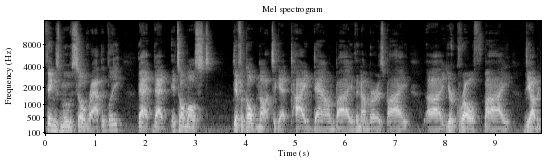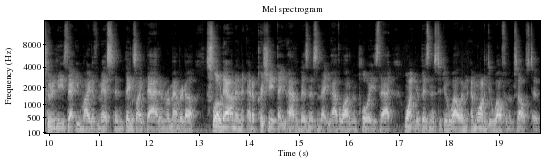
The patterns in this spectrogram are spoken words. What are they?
things move so rapidly that that it's almost difficult not to get tied down by the numbers by uh, your growth by the opportunities that you might have missed and things like that. And remember to slow down and, and appreciate that you have a business and that you have a lot of employees that want your business to do well and, and want to do well for themselves too.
